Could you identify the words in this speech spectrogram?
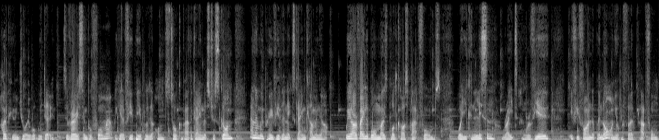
Hope you enjoy what we do. It's a very simple format. We get a few people on to talk about the game that's just gone, and then we preview the next game coming up. We are available on most podcast platforms where you can listen, rate, and review. If you find that we're not on your preferred platform,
